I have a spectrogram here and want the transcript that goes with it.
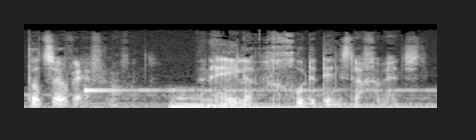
Tot zover vanochtend. Een hele goede dinsdag gewenst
